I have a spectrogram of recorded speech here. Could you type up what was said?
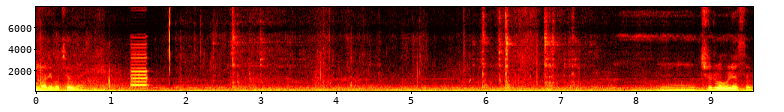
작은 말이 못 채우네. 음 추를 올렸어요.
